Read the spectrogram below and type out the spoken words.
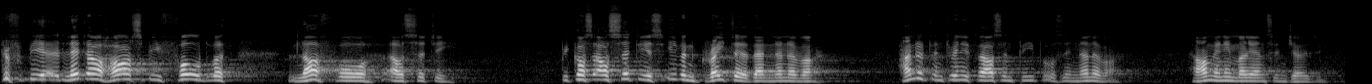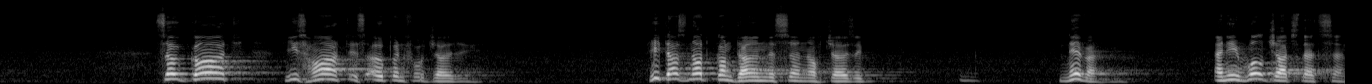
To be, let our hearts be filled with love for our city. Because our city is even greater than Nineveh. 120,000 people in Nineveh. How many millions in Jozi? So God, his heart is open for Jozi. He does not condone the sin of Jozi. Never. And he will judge that sin.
